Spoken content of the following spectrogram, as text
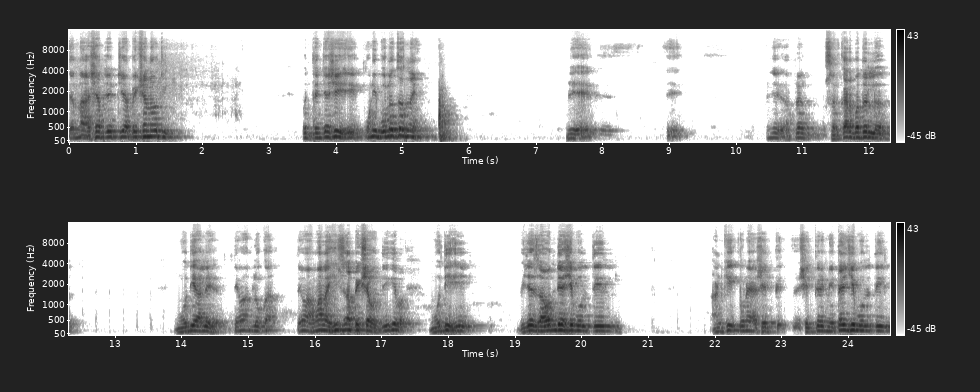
त्यांना अशा बजेटची अपेक्षा नव्हती. पण त्यांच्याशी कोणी बोलतच नाही. म्हणजे म्हणजे आपलं सरकार बदललं मोदी आले तेव्हा लोक तेव्हा आम्हाला हीच अपेक्षा होती की मोदी विजय जावंदेशी बोलतील आणखी कुण्या शेतकरी शेतकरी नेत्यांशी बोलतील.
